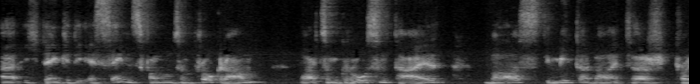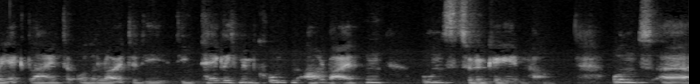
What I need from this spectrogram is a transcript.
äh, ich denke, die Essenz von unserem Programm war zum großen Teil, was die Mitarbeiter, Projektleiter oder Leute, die, die täglich mit dem Kunden arbeiten, uns zurückgegeben haben. Und äh,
